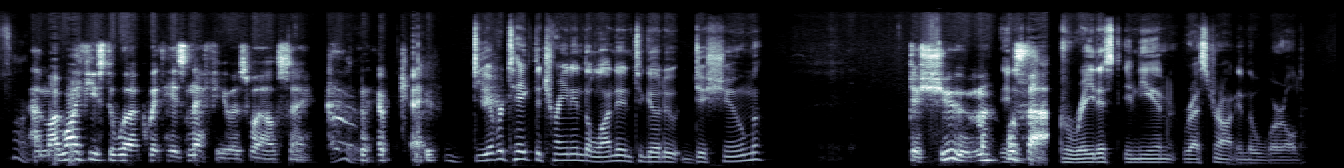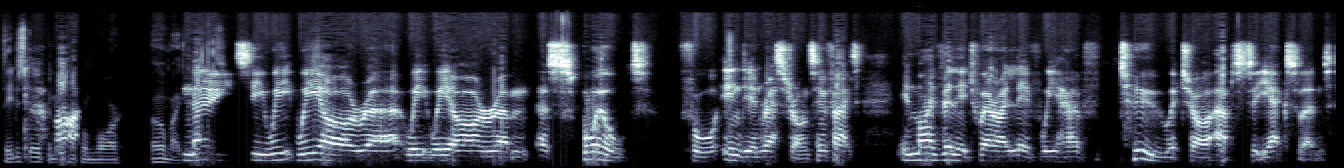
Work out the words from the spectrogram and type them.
Fine. And my wife used to work with his nephew as well. So okay. Do you ever take the train into London to go to Dishoom? Dishoom? What's that? Greatest Indian restaurant in the world. They just opened a ah. couple more. Oh my god. No, see, we we are uh, we we are um, uh, spoiled for Indian restaurants. In fact, in my village where I live, we have two which are absolutely excellent.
